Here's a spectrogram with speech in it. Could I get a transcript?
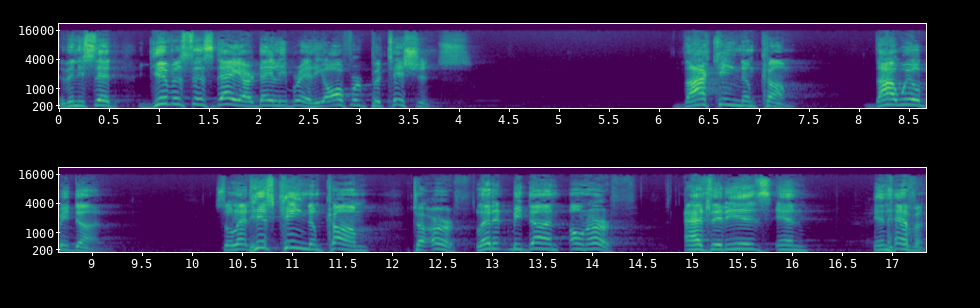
And then he said, Give us this day our daily bread. He offered petitions. Thy kingdom come, thy will be done. So let his kingdom come to earth. Let it be done on earth as it is in, in heaven.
